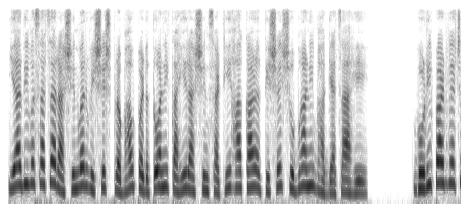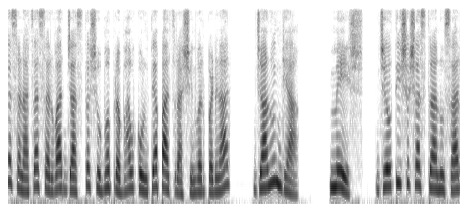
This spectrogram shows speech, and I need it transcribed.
या दिवसाचा राशींवर विशेष प्रभाव पडतो आणि काही राशींसाठी हा काळ अतिशय शुभ आणि भाग्याचा आहे. गुढीपाडव्याच्या सणाचा सर्वात जास्त शुभ प्रभाव कोणत्या पाच राशींवर पडणार? जाणून घ्या. मेष. ज्योतिषशास्त्रानुसार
